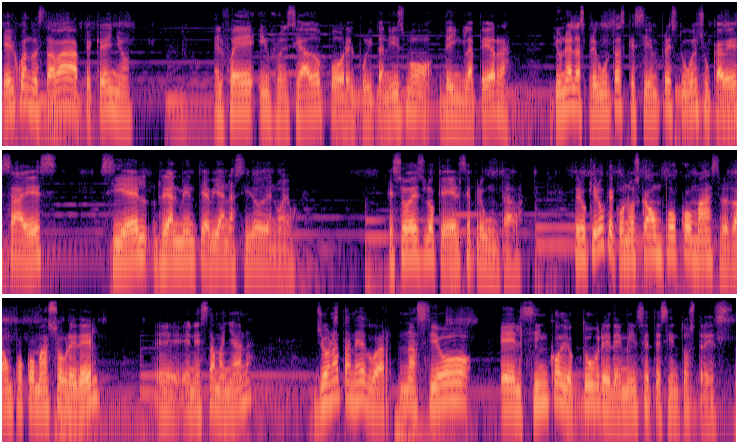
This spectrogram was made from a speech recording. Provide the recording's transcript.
Él cuando estaba pequeño, él fue influenciado por el puritanismo de Inglaterra. Y una de las preguntas que siempre estuvo en su cabeza es si él realmente había nacido de nuevo. Eso es lo que él se preguntaba. Pero quiero que conozca un poco más, ¿verdad? Un poco más sobre él eh, en esta mañana. Jonathan Edward nació el 5 de octubre de 1703.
